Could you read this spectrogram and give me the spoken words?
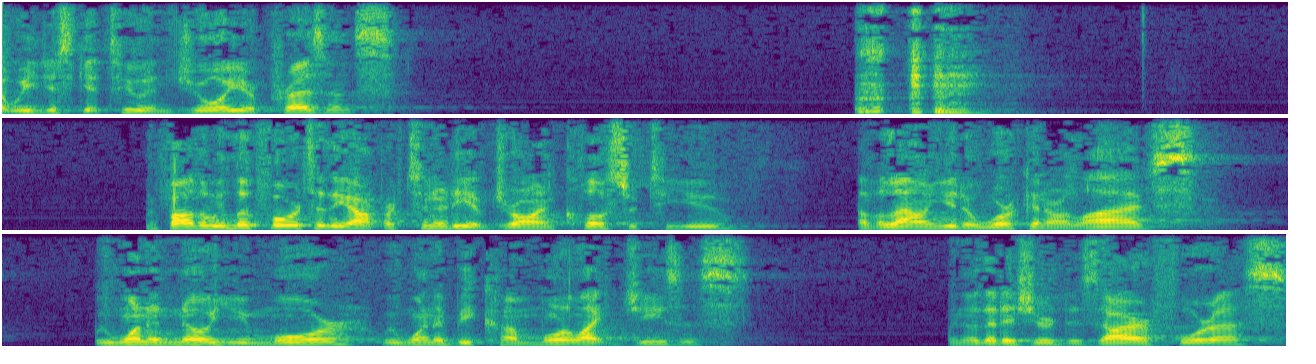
that we just get to enjoy your presence. and Father, we look forward to the opportunity of drawing closer to you, of allowing you to work in our lives. We want to know you more. We want to become more like Jesus. We know that is your desire for us.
